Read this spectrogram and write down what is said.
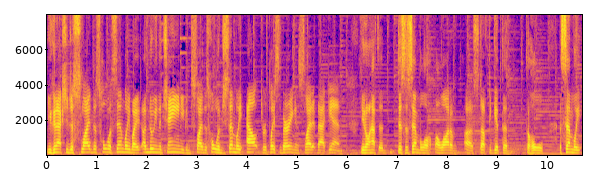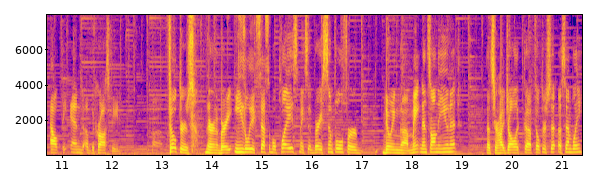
you can actually just slide this whole assembly by undoing the chain. You can slide this whole assembly out to replace the bearing and slide it back in. You don't have to disassemble a, a lot of uh, stuff to get the, the whole assembly out the end of the crossfeed. Filters, they're in a very easily accessible place, makes it very simple for doing uh, maintenance on the unit. That's your hydraulic uh, filter assembly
